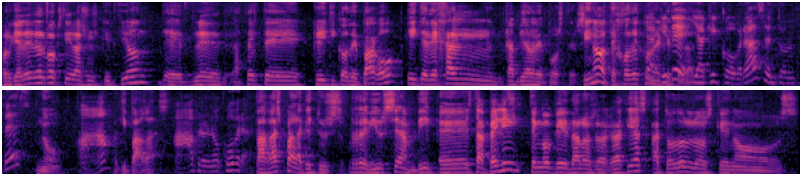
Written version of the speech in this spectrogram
porque Letterboxd tiene la suscripción de, de hacerte crítico de pago y te dejan cambiar de póster. Si no, te jodes ¿Y con el aquí, que te te- dan. ¿Y aquí cobras entonces? No, Ah. aquí pagas. Ah, pero no cobras. Pagas para que tus reviews sean VIP. Eh, esta peli, tengo que daros las gracias a todos los que nos,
